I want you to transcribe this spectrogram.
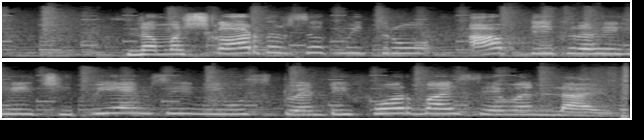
નમસ્કાર દર્શક મિત્રો, આપ દેખ રહે હે GPMC news 24 by 7 live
